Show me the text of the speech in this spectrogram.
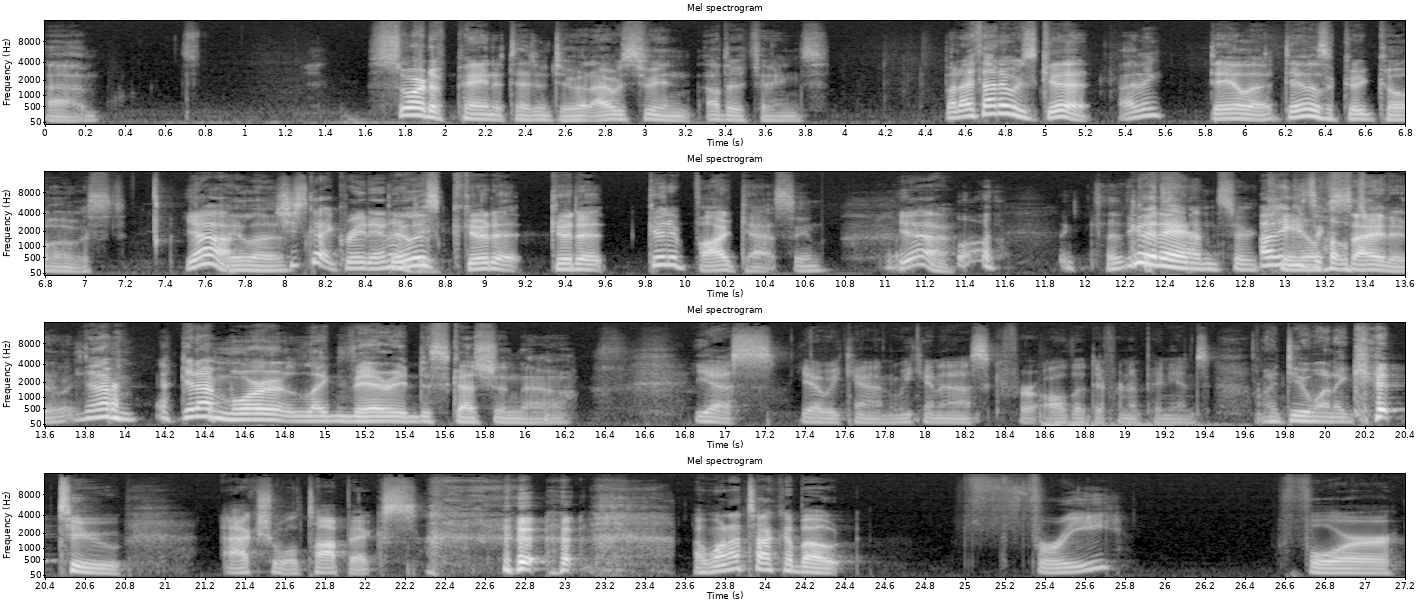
um, sort of paying attention to it. I was doing other things, but I thought it was good. I think Dela Dela's a good co-host. Yeah, Dela- she's got great energy. Dela's good at good at good at podcasting. yeah, Good answer, I think Caleb. it's exciting. We can have, we can have more like varied discussion now. yes, yeah, we can. We can ask for all the different opinions. I do want to get to actual topics. I want to talk about free for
